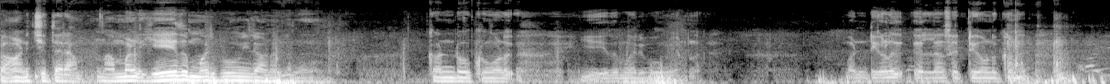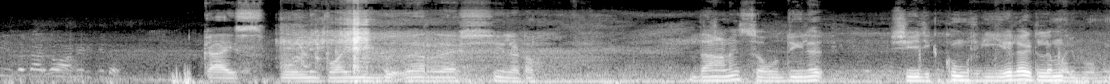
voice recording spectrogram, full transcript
കാണിച്ചു തരാം. നമ്മൾ ഏത് മരുഭൂമിയിലാണ് ഉള്ളത്? കണ്ടു നോക്കുങ്ങൾ ഏത് മരുഭൂമിയാണ്? വണ്ടികൾ എല്ലാം സെറ്റ് ചെയ്ത് കൊടുക്കണം കായ്സ് പുള്ളി വൈബ് വേറെ രക്ഷയില്ല കേട്ടോ ഇതാണ് സൗദിയിലെ ശരിക്കും റിയലായിട്ടുള്ള മരുഭൂമി.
